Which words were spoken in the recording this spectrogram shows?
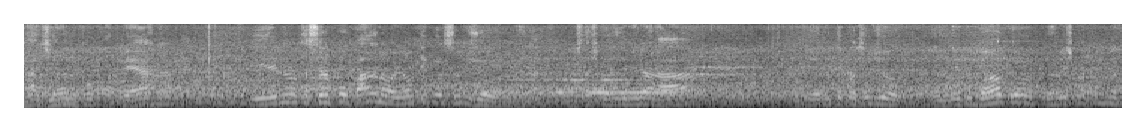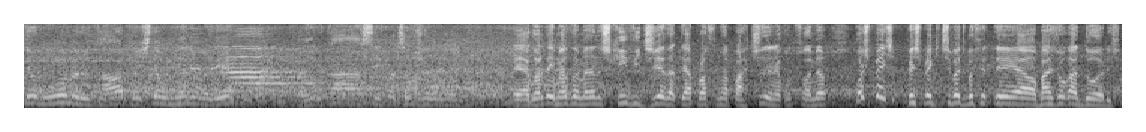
irradiando um pouco a perna. E ele não está sendo poupado não, ele não tem condição de jogo, na verdade. A gente está esperando ele melhorar, porque ele não tem condição de jogo. Ele veio para o banco, realmente para manter o número e tal, para a gente ter o mínimo ali, mas ele está sem condição de jogo no momento. É, agora tem mais ou menos 15 dias até a próxima partida né, contra o Flamengo. Qual a pers perspectiva de você ter é, mais jogadores?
